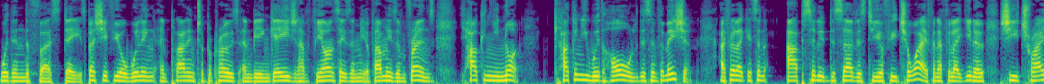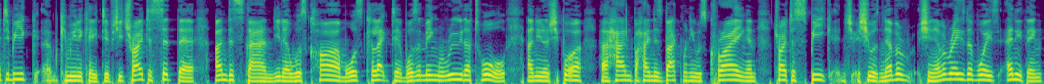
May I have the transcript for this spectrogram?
within the first date. Especially if you're willing and planning to propose and be engaged and have fiancés and meet your families and friends. How can you not how can you withhold this information? I feel like it's an absolute disservice to your future wife. And I feel like, you know, she tried to be um, communicative. She tried to sit there, understand, you know, was calm, was collected, wasn't being rude at all. And, you know, she put her, her hand behind his back when he was crying and tried to speak. And she, she was never, she never raised her voice, anything.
